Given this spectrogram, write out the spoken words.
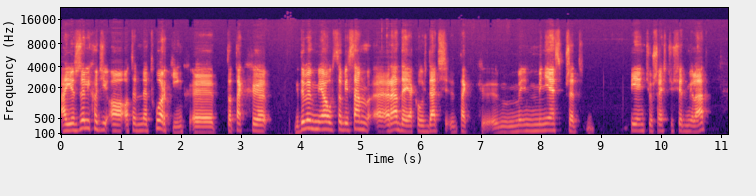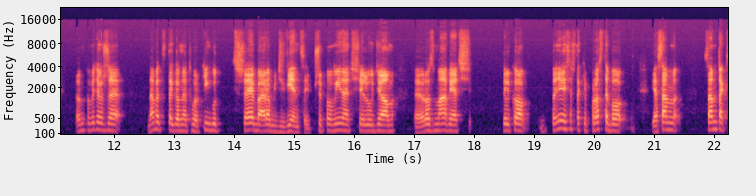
A jeżeli chodzi o, o ten networking, y, to tak y, gdybym miał sobie sam e, radę jakąś dać, tak mnie sprzed 5, 6, 7 lat, to bym powiedział, że nawet tego networkingu trzeba robić więcej, przypominać się ludziom, e, rozmawiać, tylko to nie jest też takie proste, bo ja sam, sam tak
